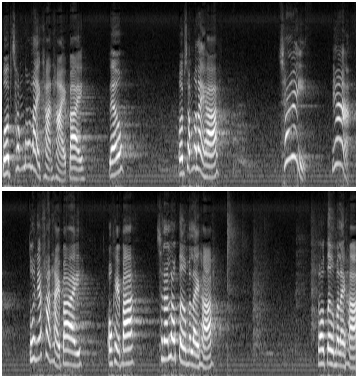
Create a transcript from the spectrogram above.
เวิร์บช่องเท่าไหร่ขาดหายไป แล้วเวิร์บช่องเท่าไหร่คะใช่เนี่ยตัวนี้ขาดหายไป โอเคปะฉะนั้นเราเติมอะไรคะ เราเติมอะไรคะ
